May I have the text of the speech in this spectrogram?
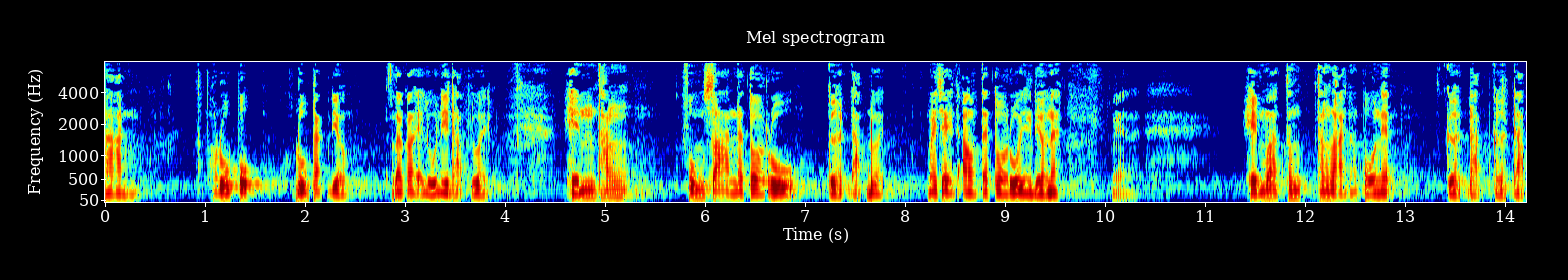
นาน พอรู้ปุ๊บรู้แป๊บเดียว แล้วก็ไอ้รู้นี่ดับด้วย เห็นทั้งฟุ้งซ่านและตัวรู้เกิดดับด้วย ไม่ใช่เอาแต่ตัวรู้อย่างเดียวนะเห็นว่าทั้งทั้งหลายทั้งปวงเนี่ย เกิดดับเกิดดับ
